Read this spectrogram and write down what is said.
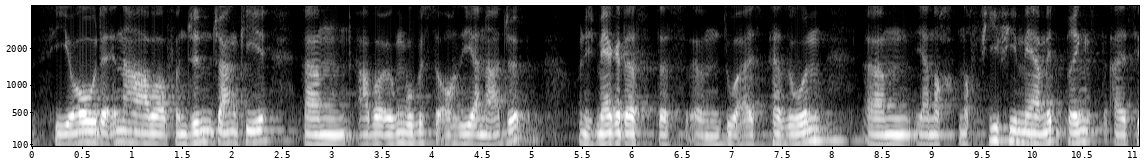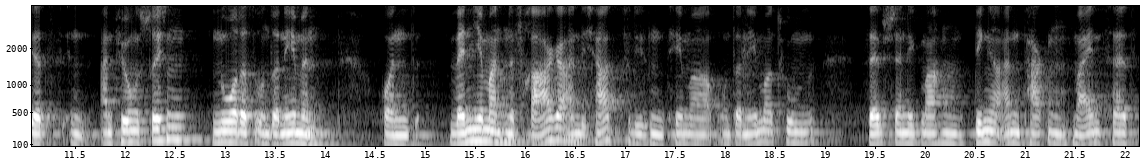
CEO, der Inhaber von Gin Junkie, ähm, aber irgendwo bist du auch Sia Najib. Und ich merke, dass, dass ähm, du als Person ja noch, noch viel, viel mehr mitbringst als jetzt in Anführungsstrichen nur das Unternehmen. Und wenn jemand eine Frage an dich hat zu diesem Thema Unternehmertum, selbstständig machen, Dinge anpacken, Mindset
